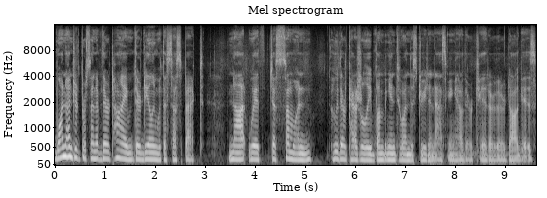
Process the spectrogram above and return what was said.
100% of their time, they're dealing with a suspect, not with just someone who they're casually bumping into on the street and asking how their kid or their dog is.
